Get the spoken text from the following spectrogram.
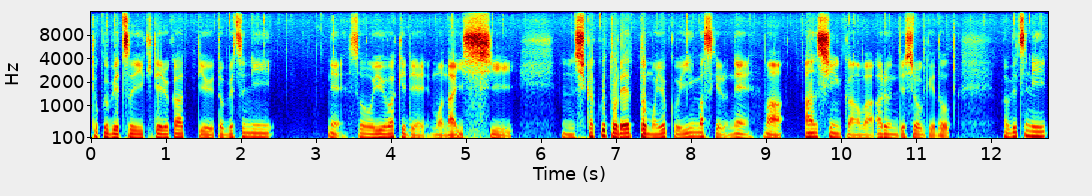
特別生きてるかっていうと別にね、そういうわけでもないし、うん、資格取れともよく言いますけどね、まあ安心感はあるんでしょうけど、まあ、別に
